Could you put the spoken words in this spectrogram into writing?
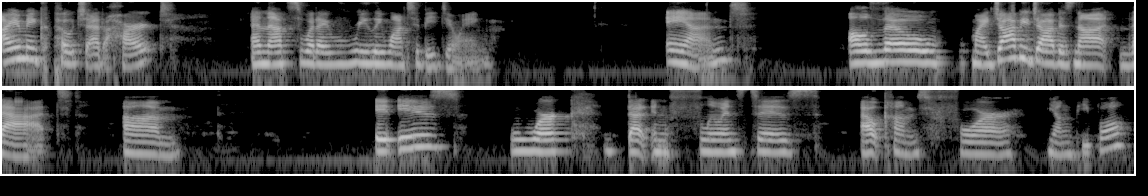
I am a coach at heart, and that's what I really want to be doing. And although my jobby job is not that, um, it is work that influences outcomes for young people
